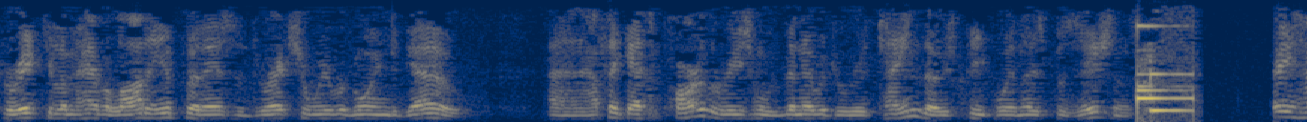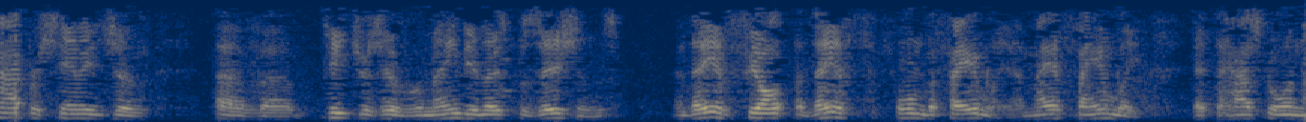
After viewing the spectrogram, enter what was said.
curriculum, have a lot of input as the direction we were going to go. And I think that's part of the reason we've been able to retain those people in those positions. Very high percentage of, of uh, teachers who have remained in those positions and they have felt they have formed a family, a math family at the high school and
